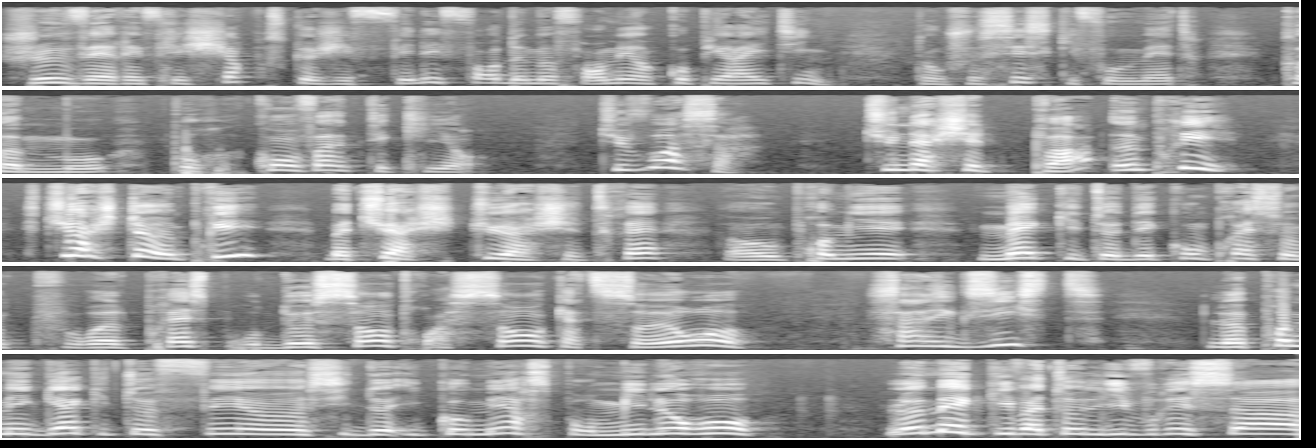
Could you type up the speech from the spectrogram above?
je vais réfléchir parce que j'ai fait l'effort de me former en copywriting. Donc, je sais ce qu'il faut mettre comme mot pour convaincre tes clients. Tu vois ça? Tu n'achètes pas un prix. Si tu achetais un prix, ben tu, tu achèterais au premier mec qui te décompresse un WordPress pour 200, 300, 400 euros. Ça existe. Le premier gars qui te fait un site de e-commerce pour 1000 euros. Le mec qui va te livrer ça,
